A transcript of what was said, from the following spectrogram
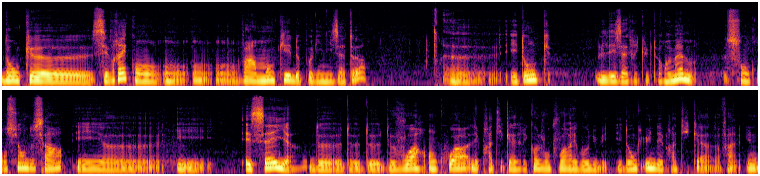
Donc, c'est vrai qu'on on- on- on va manquer de pollinisateurs. Et donc, les agriculteurs eux-mêmes sont conscients de ça et essayent de, voir en quoi les pratiques agricoles vont pouvoir évoluer. Et donc, une des pratiques, euh, enfin, une,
